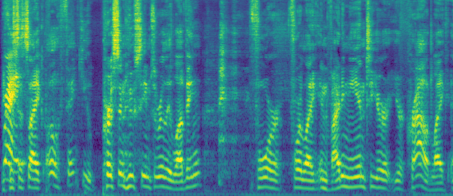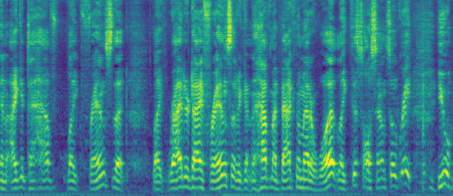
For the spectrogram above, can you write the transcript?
because Right. it's like, oh, thank you, person who seems really loving, for for like inviting me into your your crowd, like, and I get to have like friends that like ride or die friends that are gonna have my back no matter what. Like this all sounds so great. You,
